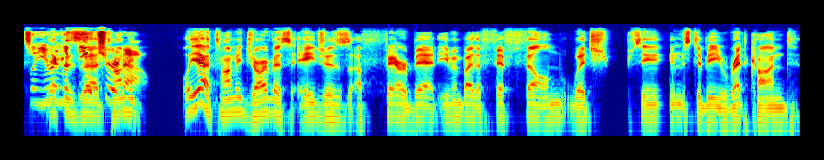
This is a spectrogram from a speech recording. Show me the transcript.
so you're yeah, in the uh, future uh, Tommy, now. Well, yeah, Tommy Jarvis ages a fair bit, even by the fifth film, which seems to be retconned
